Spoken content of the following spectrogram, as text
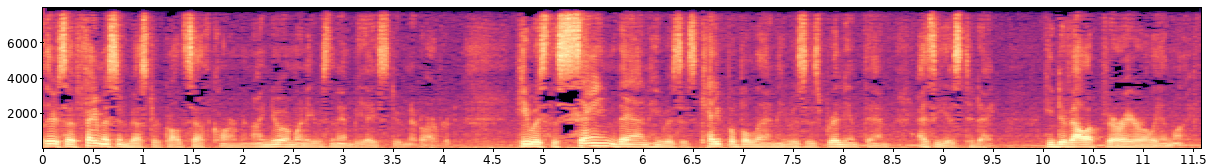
There's a famous investor called Seth Klarman. I knew him when he was an MBA student at Harvard. He was the same then. He was as capable then. He was as brilliant then as he is today. He developed very early in life.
